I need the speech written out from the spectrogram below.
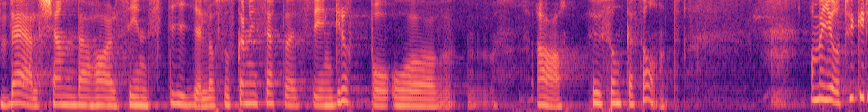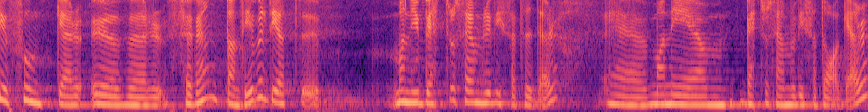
välkända, har sin stil och så ska ni sättas i en grupp och, och ja, hur funkar sånt? Ja, men jag tycker det funkar över förväntan. Det är väl det att eh, man är ju bättre och sämre i vissa tider. Eh, man är mm, bättre och sämre vissa dagar.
